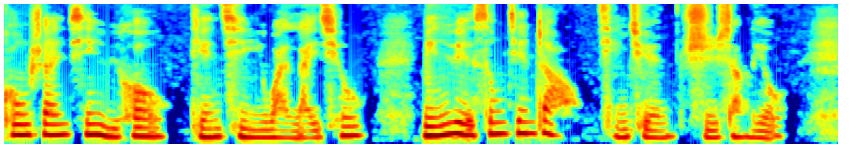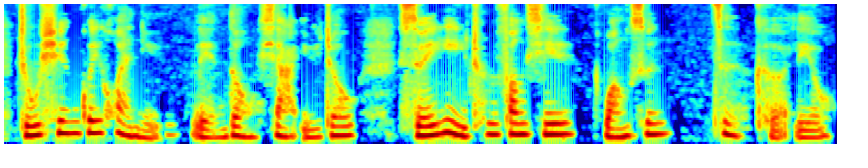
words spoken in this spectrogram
空山新雨后，天气晚来秋。明月松间照，清泉石上流。竹喧归浣女，莲动下渔舟。随意春芳歇，王孙自可留。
